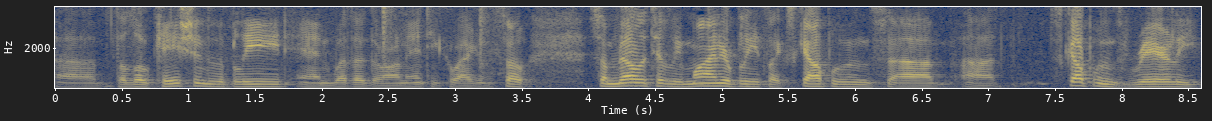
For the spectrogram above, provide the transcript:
uh, the location of the bleed and whether they're on anticoagulants. So, some relatively minor bleeds like scalp wounds, uh, uh, scalp wounds rarely,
